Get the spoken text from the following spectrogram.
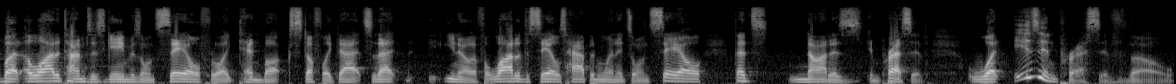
but a lot of times this game is on sale for like 10 bucks stuff like that so that you know if a lot of the sales happen when it's on sale that's not as impressive what is impressive though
